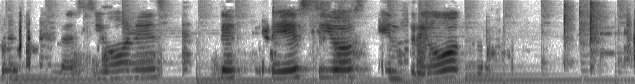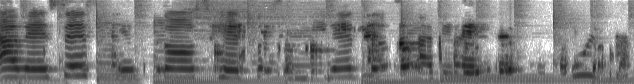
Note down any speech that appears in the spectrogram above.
manipulaciones, desprecios, entre otros. A veces estos gestos son directos, a veces ocultos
